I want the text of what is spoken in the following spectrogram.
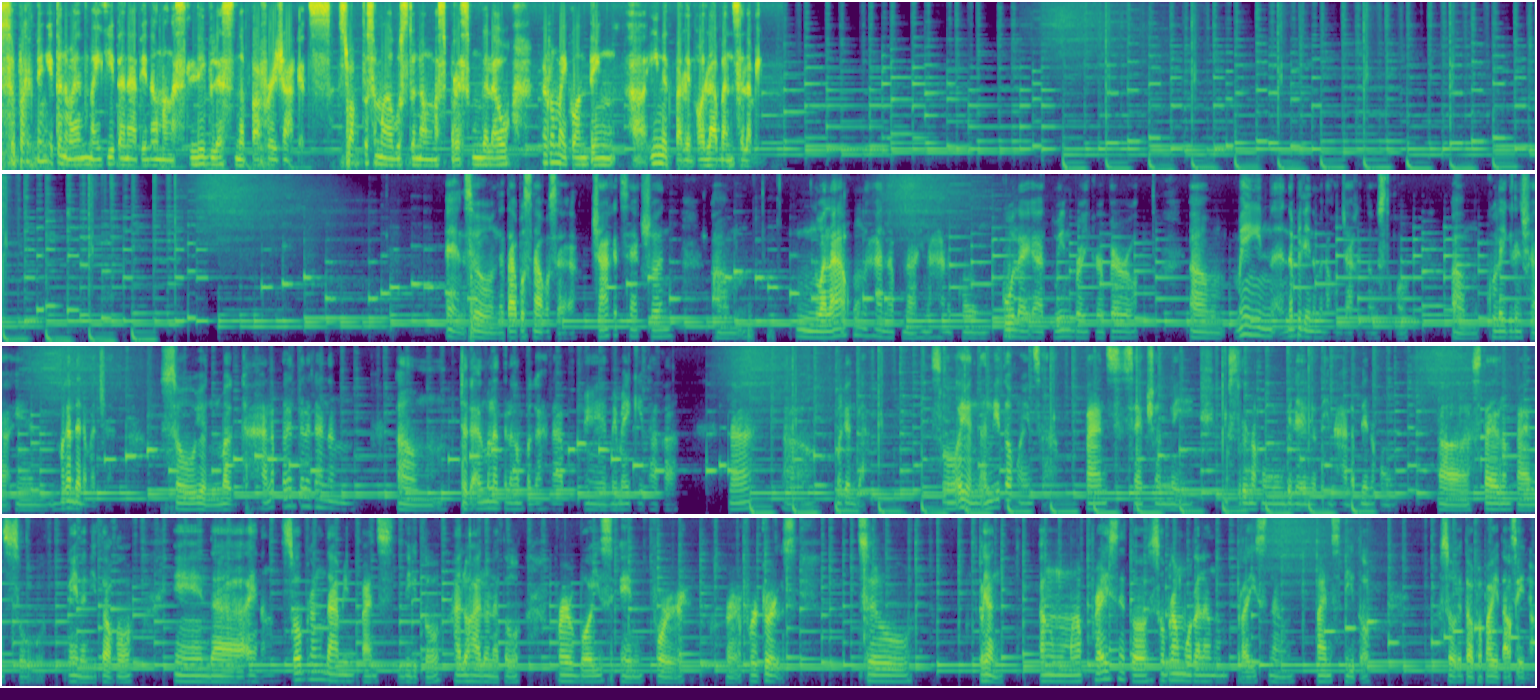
Sa parteng ito naman, makikita natin ang mga sleeveless na puffer jackets. Swak to sa mga gusto ng mas preskong galaw pero may konting uh, init pa rin o laban sa lamig. So, natapos na ako sa jacket section. Um, wala akong nahanap na hinahanap kong kulay at windbreaker pero um, may nabili naman akong jacket na gusto ko. Um, kulay green siya and maganda naman siya. So, yun, maghanap ka lang talaga ng um, tsagaan mo lang talaga ang paghahanap and may makikita ka na uh, maganda. So, ayun, andito ako ngayon sa pants section. May gusto rin akong bilhin at hinahanap din akong uh, style ng pants. So, ngayon, nandito ako. And, uh, ayun, ang sobrang daming pants dito. Halo-halo na to for boys and for for, for girls. So, ayun, ang mga price nito, sobrang mura lang ng price ng pants dito. So, ito, papakita ko sa inyo.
